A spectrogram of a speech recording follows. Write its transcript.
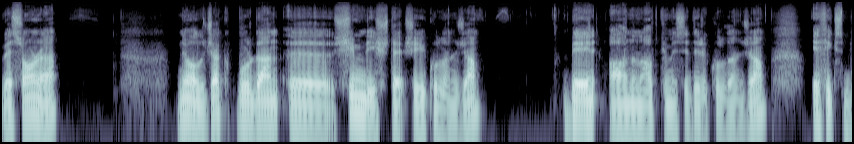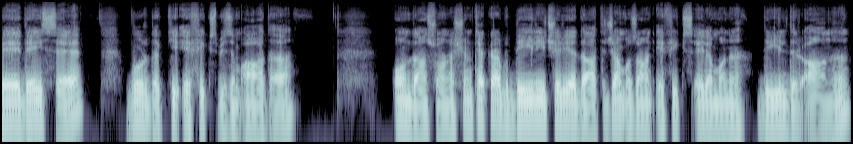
Ve sonra ne olacak? Buradan e, şimdi işte şeyi kullanacağım. B A'nın alt kümesidir'i kullanacağım. fx B'de ise buradaki fx bizim A'da. Ondan sonra şimdi tekrar bu değili içeriye dağıtacağım. O zaman fx elemanı değildir A'nın.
